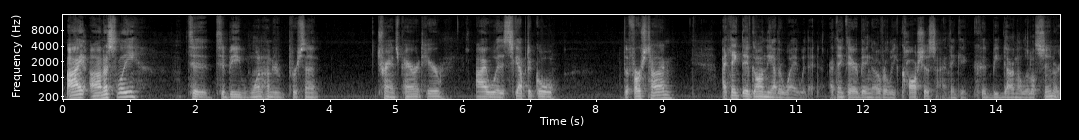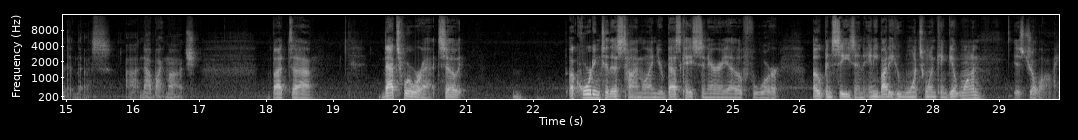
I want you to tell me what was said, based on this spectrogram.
I honestly, to to be 100% transparent here, I was skeptical the first time. I think they've gone the other way with it. I think they are being overly cautious. I think it could be done a little sooner than this, uh, not by much. But uh, that's where we're at. So, according to this timeline, your best case scenario for open season, anybody who wants one can get one, is July.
